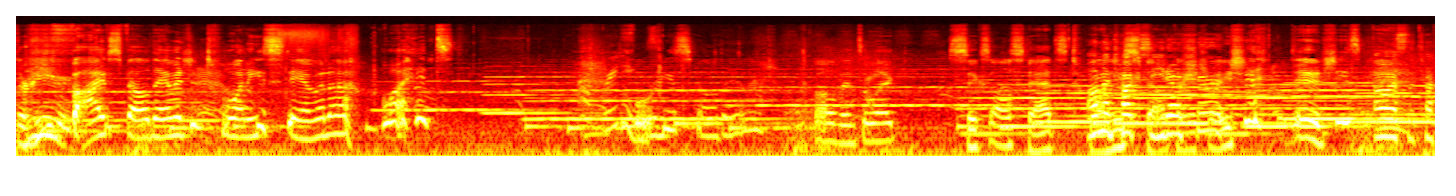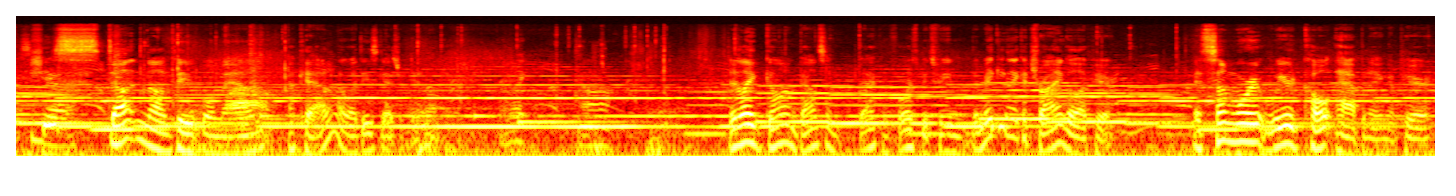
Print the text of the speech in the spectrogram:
35 spell damage and 20 stamina. What? Greetings. 40 spell damage, 12 intellect, 6 all stats, 20 On the tuxedo shirt? Dude, she's Oh, it's the tuxedo. she's stunting on people, man. Okay, I don't know what these guys are doing. They're like going bouncing back between. They're making like a triangle up here. It's some weird, weird cult happening up here.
